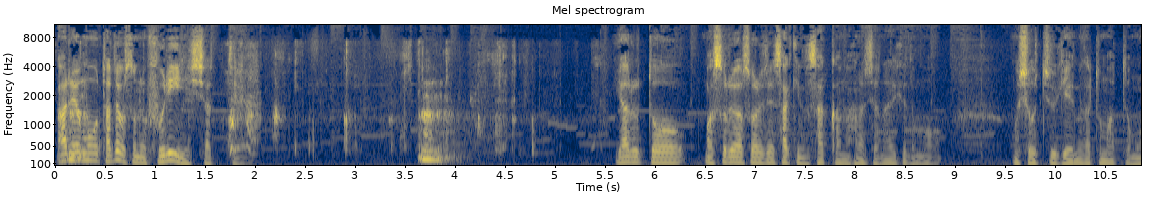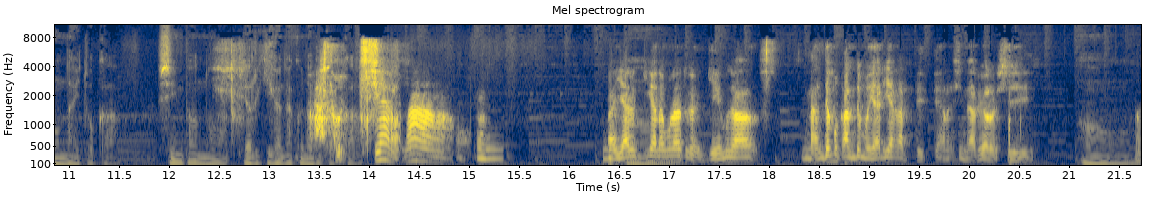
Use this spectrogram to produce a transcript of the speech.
あれをもう、例えばそのフリーにしちゃって、うん、やると、まあ、それはそれでさっきのサッカーの話じゃないけども、もうしょっちゅうゲームが止まって思んないとか、審判のやる気がなくなるとか。そっちやろな、うん。まあ、やる気がなくなるとか、ゲームが何でもかんでもやりやがってって話になるやろうし、うん、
